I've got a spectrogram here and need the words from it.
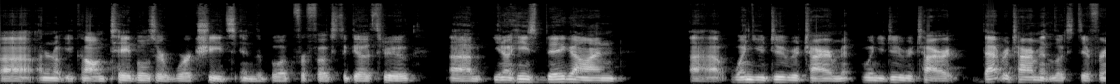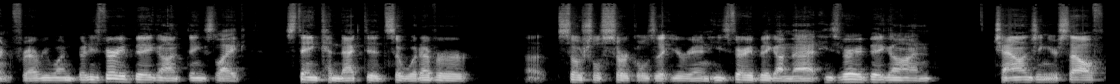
uh, I don't know what you call them tables or worksheets in the book for folks to go through. Um, you know, he's big on uh, when you do retirement when you do retire. That retirement looks different for everyone, but he's very big on things like staying connected. So whatever uh, social circles that you're in. He's very big on that. He's very big on challenging yourself.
